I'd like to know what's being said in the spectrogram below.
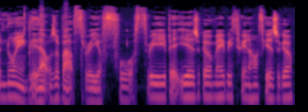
annoyingly that was about three or four three bit years ago, maybe three and a half years ago,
